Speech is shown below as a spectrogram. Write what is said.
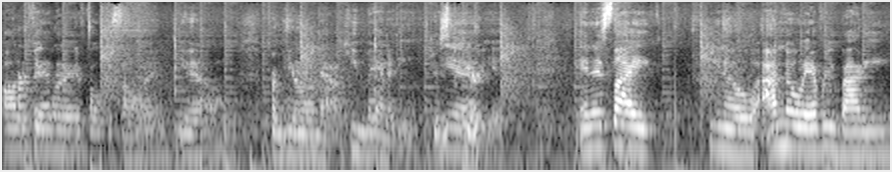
altogether. Perfect word to focus on, you know, from here on out. Humanity, just yeah. period. And it's like, you know, I know everybody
